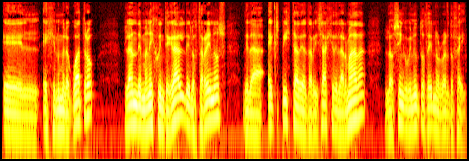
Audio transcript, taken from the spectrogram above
el eje número 4, plan de manejo integral de los terrenos de la ex pista de aterrizaje de la Armada, los cinco minutos de Norberto Feit.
